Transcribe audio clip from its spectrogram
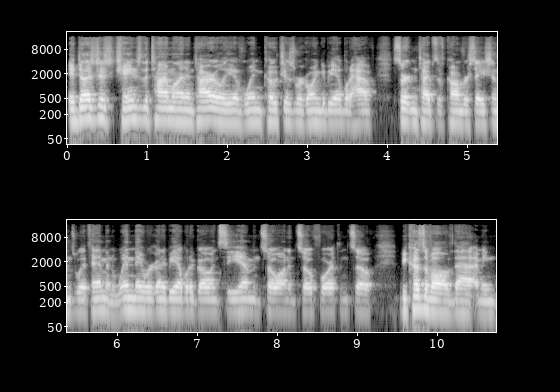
it does just change the timeline entirely of when coaches were going to be able to have certain types of conversations with him and when they were going to be able to go and see him and so on and so forth. And so, because of all of that, I mean,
